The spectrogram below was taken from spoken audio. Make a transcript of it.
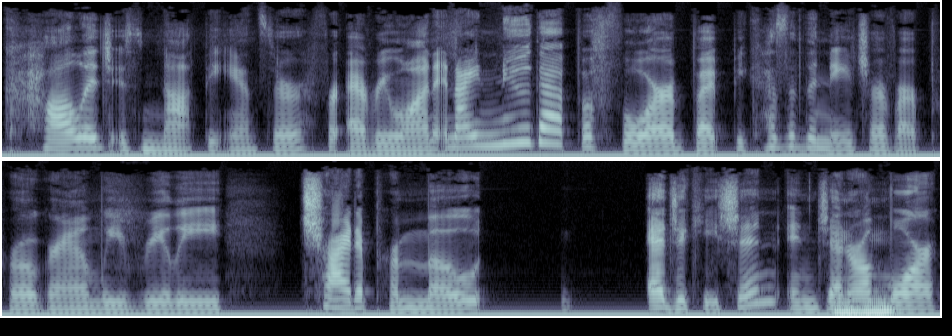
college is not the answer for everyone. And I knew that before, but because of the nature of our program, we really try to promote education in general Mm-hmm. more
